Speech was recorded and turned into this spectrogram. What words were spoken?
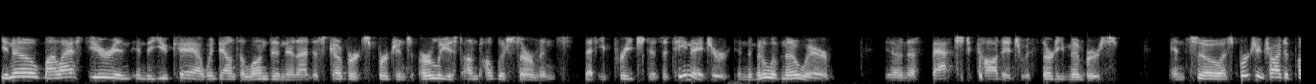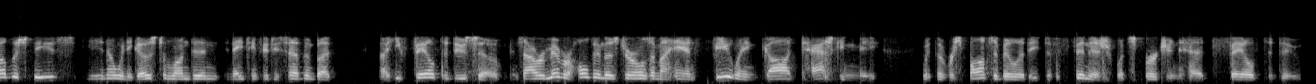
You know, my last year in, in the UK, I went down to London and I discovered Spurgeon's earliest unpublished sermons that he preached as a teenager in the middle of nowhere, you know, in a thatched cottage with 30 members. And so uh, Spurgeon tried to publish these, you know, when he goes to London in 1857, but uh, he failed to do so. And so I remember holding those journals in my hand, feeling God tasking me with the responsibility to finish what Spurgeon had failed to do.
